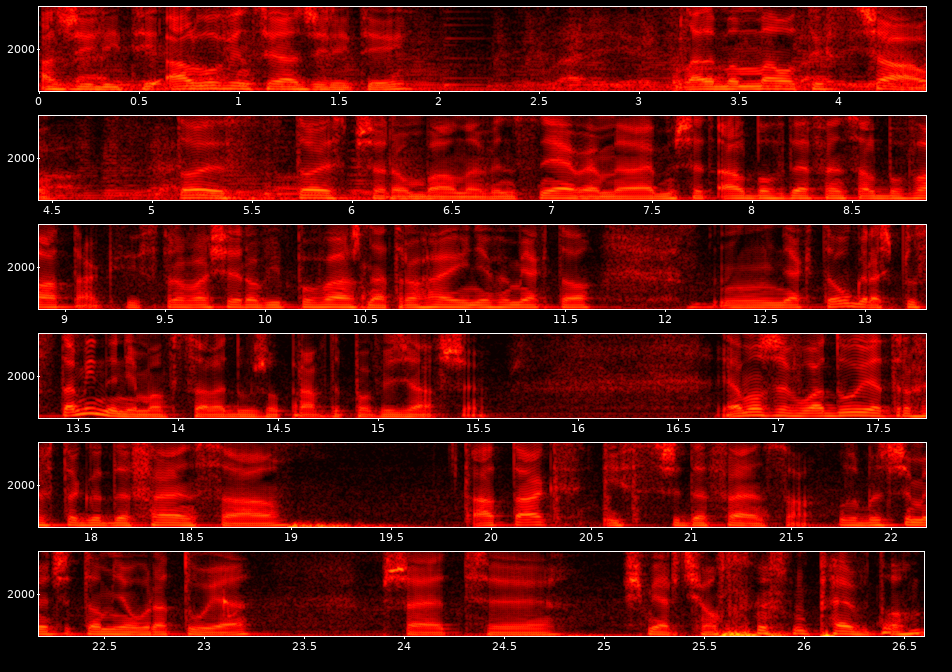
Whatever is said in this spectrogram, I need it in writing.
Agility, albo więcej agility. Ale mam mało tych strzał. To jest, to jest przerąbane, więc nie wiem, ja bym szedł albo w defense, albo w atak i sprawa się robi poważna trochę i nie wiem jak to, mm, jak to ugrać, plus staminy nie mam wcale dużo, prawdę powiedziawszy. Ja może właduję trochę w tego defensa, atak i 3 defensa. Zobaczymy, czy to mnie uratuje przed y, śmiercią pewną.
